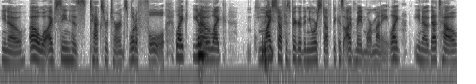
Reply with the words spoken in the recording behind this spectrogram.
you know oh well i've seen his tax returns. What a fool. Like you know like my stuff is bigger than your stuff because I've made more money. Like you know that's how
